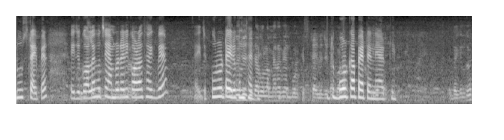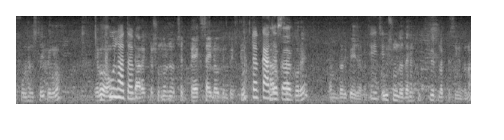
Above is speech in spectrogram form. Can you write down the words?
লুজ টাইপের এই যে গলায় হচ্ছে এমব্রয়ডারি করা থাকবে। এই যে পুরোটা এরকম থাকবে। যেটা বললাম আরবিয়ান বোরকা স্টাইলে যেটা একটু বোরকা প্যাটার্নে আর কি এটা কিন্তু ফুল হ্যান্ড স্লিপ এগুলো। এবং ফুল হাতা। আর একটা সুন্দর যে হচ্ছে ব্যাক সাইডেও কিন্তু একটু একটা কাজ আছে। করে এমব্রয়ডারি পেয়ে যাবেন। খুব সুন্দর দেখেন খুব কিউট লাগতেছে কিন্তু না?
